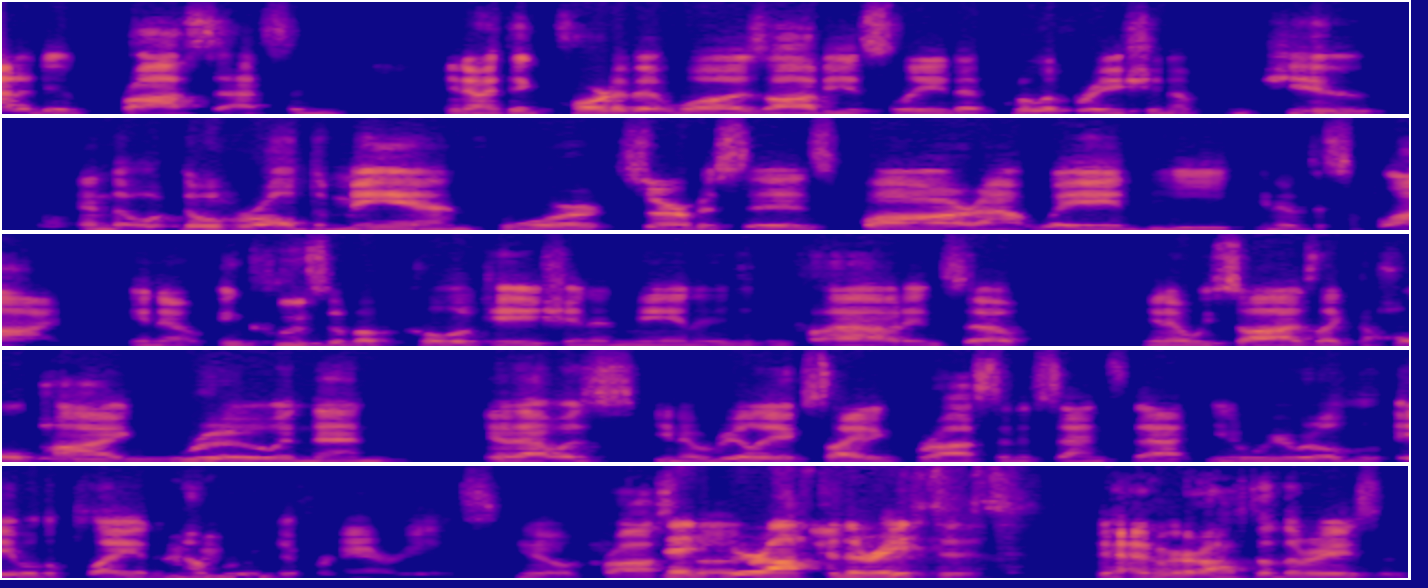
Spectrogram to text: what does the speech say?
additive process and you know i think part of it was obviously the proliferation of compute and the, the overall demand for services far outweighed the you know the supply you know inclusive of co-location and managed and cloud. And so you know we saw as like the whole pie grew and then you know that was you know really exciting for us in a sense that you know we were able to play in a number of different areas you know across then the, you're off to the races. Yeah and we we're off to the races.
